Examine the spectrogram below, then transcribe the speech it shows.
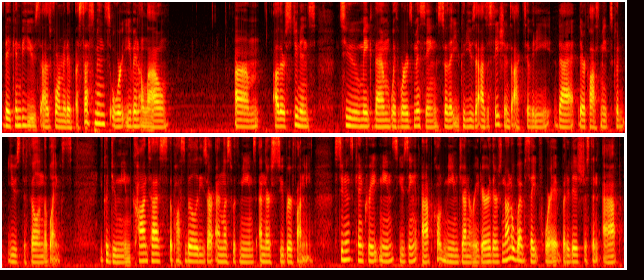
They can be used as formative assessments or even allow um, other students to make them with words missing so that you could use it as a stations activity that their classmates could use to fill in the blanks. You could do meme contests. The possibilities are endless with memes and they're super funny. Students can create memes using an app called Meme Generator. There's not a website for it, but it is just an app.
